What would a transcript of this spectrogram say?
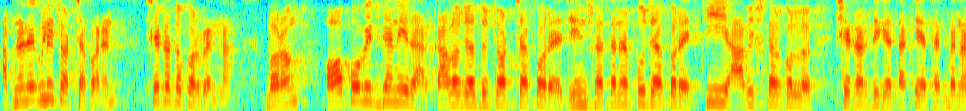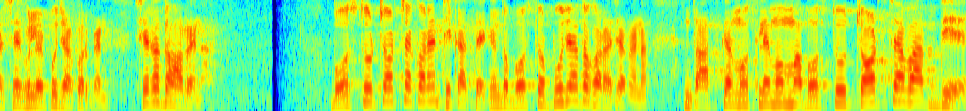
আপনারা এগুলি চর্চা করেন, সেটা তো করবেন না। বরং অপবিজ্ঞানীরা কালো জাদু চর্চা করে, জিন শয়তানের পূজা করে কি আবিষ্কার করল, সেটার দিকে তাকিয়ে থাকবেন আর সেগুলোর পূজা করবেন। সেটা তো হবে না। বস্তুর চর্চা করেন, ঠিক আছে, কিন্তু বস্তুর পূজা তো করা যাবে না। কিন্তু আজকের মুসলিম উম্মা বস্তু চর্চা বাদ দিয়ে,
